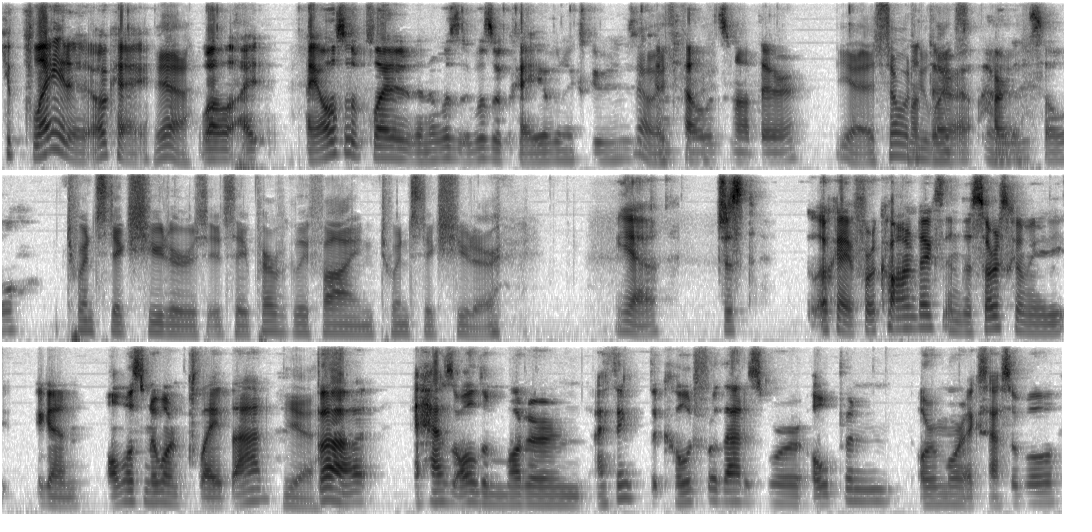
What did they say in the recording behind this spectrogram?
You played it, okay. yeah, Well, I I also played it and it was it was okay of an experience. No, you it's- tell it's not there, yeah. it's someone not who likes heart uh, and soul. twin stick shooters, it's a perfectly fine twin stick shooter. Yeah, just okay for context in the source community. Again, almost no one played that, yeah, but it has all the modern. I think the code for that is more open or more accessible.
